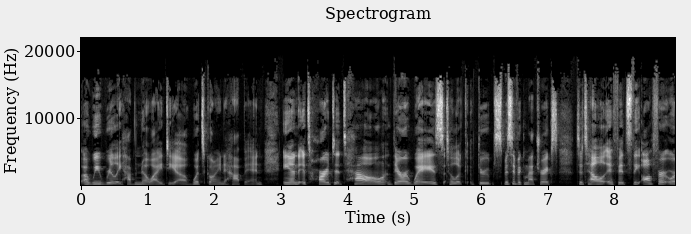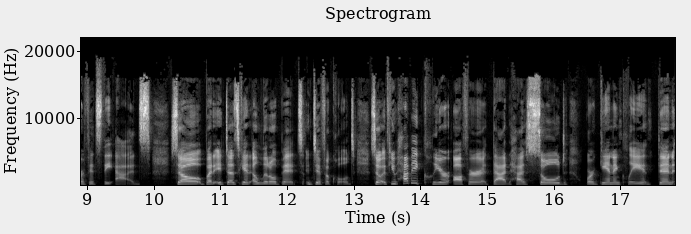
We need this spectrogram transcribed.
uh, we really have no idea what's going to happen. And it's hard to tell. There are ways to look through specific metrics to tell if it's the offer or if it's the ads. So, but it does get a little bit difficult. So, if you have a clear offer that has sold organically, then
